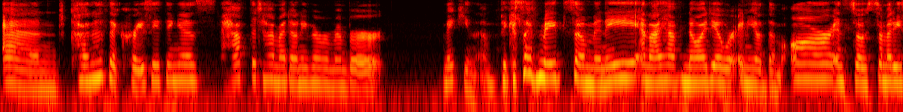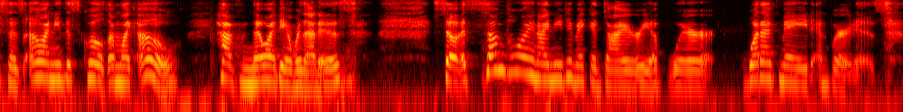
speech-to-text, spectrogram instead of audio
And kind of the crazy thing is, half the time I don't even remember making them because I've made so many and I have no idea where any of them are. And so somebody says, Oh, I need this quilt. I'm like, Oh, have no idea where that is. So at some point, I need to make a diary of where what I've made and where it is.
